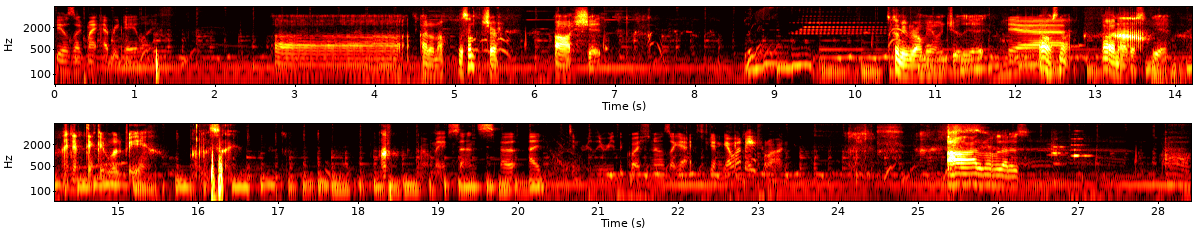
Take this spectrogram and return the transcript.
Feels like my everyday life. Uh, I don't know. This one? Sure. Oh shit. It's gonna be Romeo and Juliet. Yeah. Oh, it's not. Oh no, it is. Yeah. I didn't think it would be, honestly. That makes sense. Uh, I didn't really read the question. I was like, yeah, just gonna go with this one. Ah, I don't know who that is. Oh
